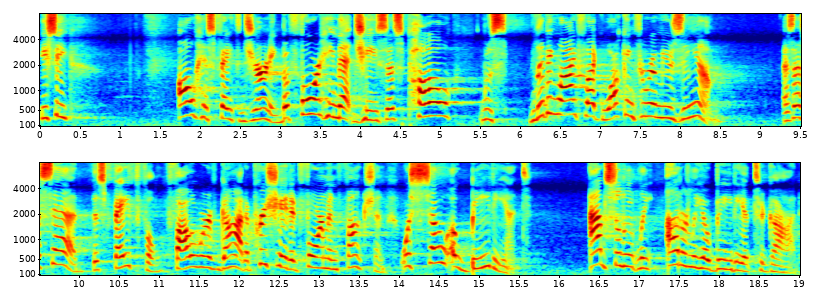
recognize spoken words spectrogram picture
You see, all his faith journey, before he met Jesus, Paul was living life like walking through a museum. As I said, this faithful follower of God appreciated form and function, was so obedient, absolutely, utterly obedient to God.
